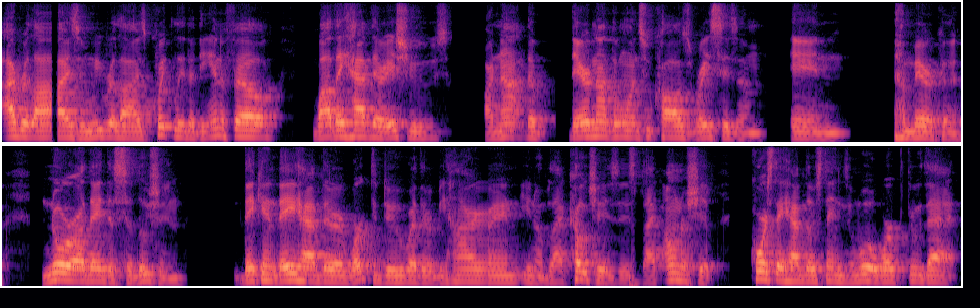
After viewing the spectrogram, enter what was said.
I realized, and we realized quickly that the NFL, while they have their issues, are not the they're not the ones who cause racism in America, nor are they the solution. They can they have their work to do whether it be hiring you know black coaches is black ownership. Of course they have those things and we'll work through that.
